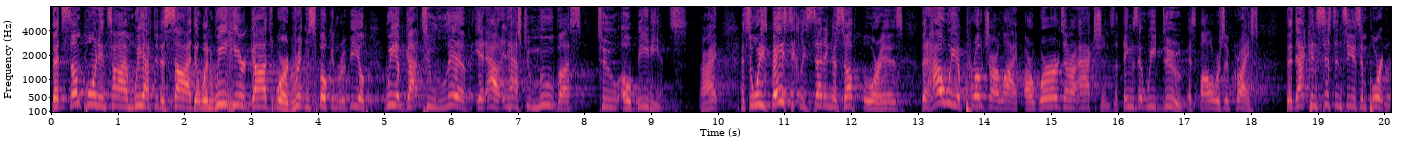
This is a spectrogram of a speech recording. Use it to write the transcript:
that some point in time we have to decide that when we hear God's word, written, spoken, revealed, we have got to live it out. It has to move us to obedience. All right? And so, what he's basically setting us up for is that how we approach our life, our words and our actions, the things that we do as followers of Christ, that that consistency is important.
